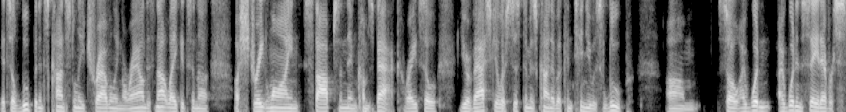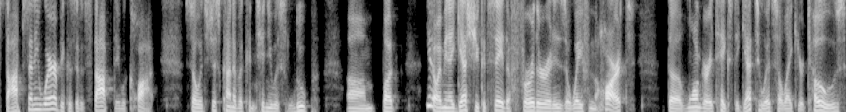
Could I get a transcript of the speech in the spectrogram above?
It's a loop and it's constantly traveling around. It's not like it's in a, a straight line stops and then comes back right? So your vascular system is kind of a continuous loop. Um, so i wouldn't i wouldn't say it ever stops anywhere because if it stopped it would clot. So it's just kind of a continuous loop. Um, but you know i mean i guess you could say the further it is away from the heart the longer it takes to get to it. So like your toes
